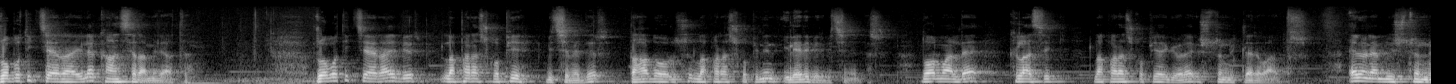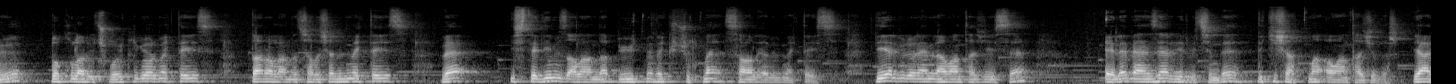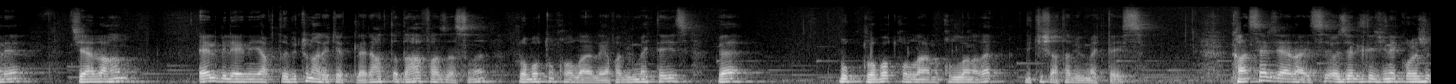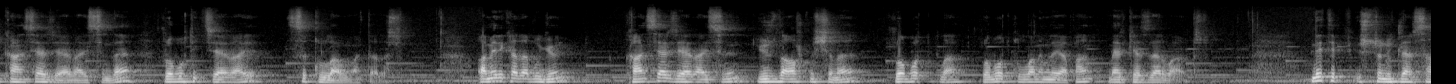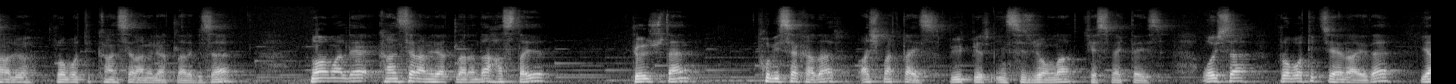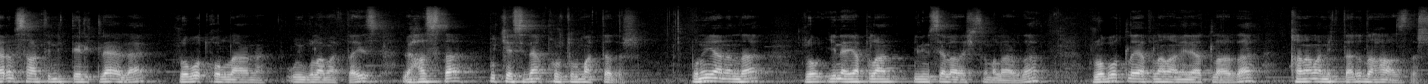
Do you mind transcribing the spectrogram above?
Robotik cerrahi ile kanser ameliyatı. Robotik cerrahi bir laparoskopi biçimidir. Daha doğrusu laparoskopinin ileri bir biçimidir. Normalde klasik laparoskopiye göre üstünlükleri vardır. En önemli üstünlüğü dokuları üç boyutlu görmekteyiz. Dar alanda çalışabilmekteyiz ve istediğimiz alanda büyütme ve küçültme sağlayabilmekteyiz. Diğer bir önemli avantajı ise ele benzer bir biçimde dikiş atma avantajıdır. Yani cerrahın el bileğinin yaptığı bütün hareketleri hatta daha fazlasını robotun kollarıyla yapabilmekteyiz ve bu robot kollarını kullanarak dikiş atabilmekteyiz. Kanser cerrahisi özellikle jinekolojik kanser cerrahisinde robotik cerrahi sık kullanılmaktadır. Amerika'da bugün kanser cerrahisinin %60'ını robotla, robot kullanımıyla yapan merkezler vardır. Ne tip üstünlükler sağlıyor robotik kanser ameliyatları bize? Normalde kanser ameliyatlarında hastayı göğüsten pubise kadar açmaktayız. Büyük bir insizyonla kesmekteyiz. Oysa robotik cerrahide yarım santimlik deliklerle robot kollarını uygulamaktayız ve hasta bu kesiden kurtulmaktadır. Bunun yanında yine yapılan bilimsel araştırmalarda robotla yapılan ameliyatlarda kanama miktarı daha azdır.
